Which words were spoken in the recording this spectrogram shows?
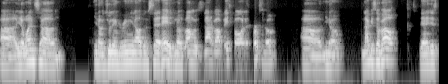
Uh, you know, once um, you know Julian Green and all of them said, "Hey, you know, as long as it's not about baseball and it's personal, uh, you know, knock yourself out." Then it just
